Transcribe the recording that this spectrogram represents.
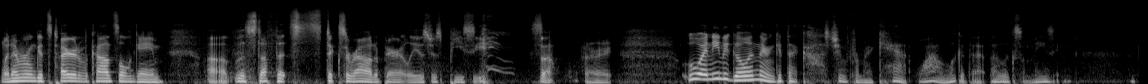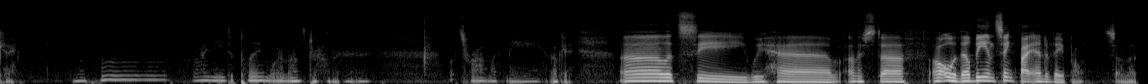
when everyone gets tired of a console game, uh, the stuff that sticks around apparently is just PC. so, all right. Ooh, I need to go in there and get that costume for my cat. Wow, look at that. That looks amazing. Okay. hmm I need to play more Monster Hunter. What's wrong with me? Okay. Uh, let's see. We have other stuff. Oh, they'll be in sync by end of April. So that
